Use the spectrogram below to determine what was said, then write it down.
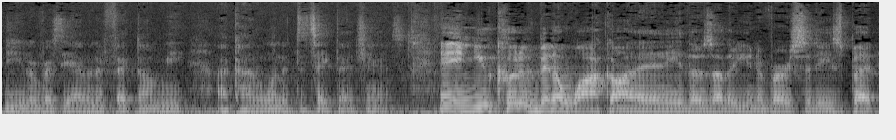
the university having an effect on me. I kind of wanted to take that chance. And you could have been a walk on at any of those other universities, but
